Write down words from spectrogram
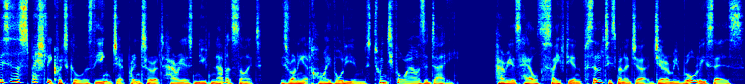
This is especially critical as the inkjet printer at Harrier's Newton Abbot site is running at high volumes 24 hours a day. Harrier's Health, Safety and Facilities Manager Jeremy Rawley says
